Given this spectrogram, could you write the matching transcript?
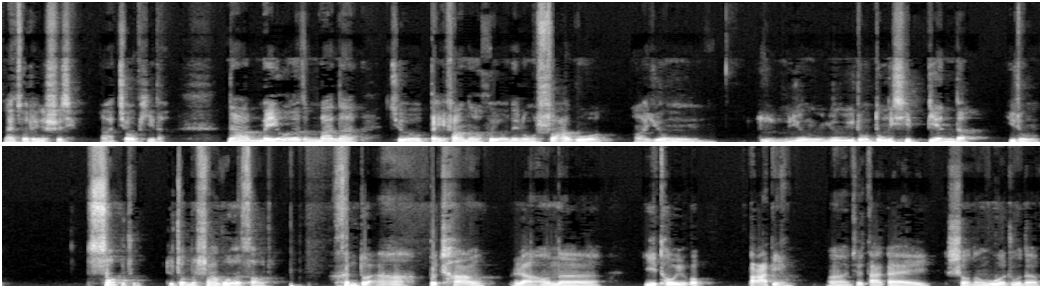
来做这个事情啊，胶皮的。那没有了怎么办呢？就北方呢会有那种刷锅啊，用用用一种东西编的一种扫帚，就专门刷锅的扫帚，很短啊，不长，然后呢一头有个把柄。啊，就大概手能握住的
